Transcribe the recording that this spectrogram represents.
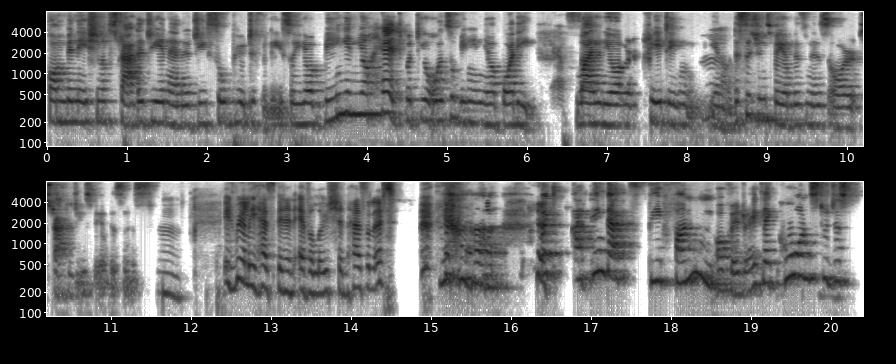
combination of strategy and energy so beautifully so you're being in your head but you're also being in your body yes. while you're creating mm. you know mm. decisions for your business or strategies for your business mm. it really has been an evolution hasn't it yeah but i think that's the fun of it right like who wants to just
